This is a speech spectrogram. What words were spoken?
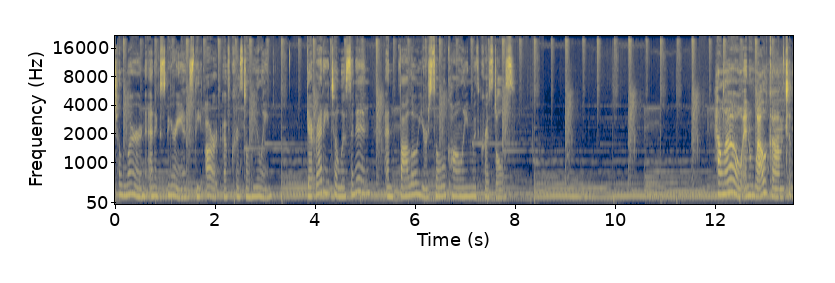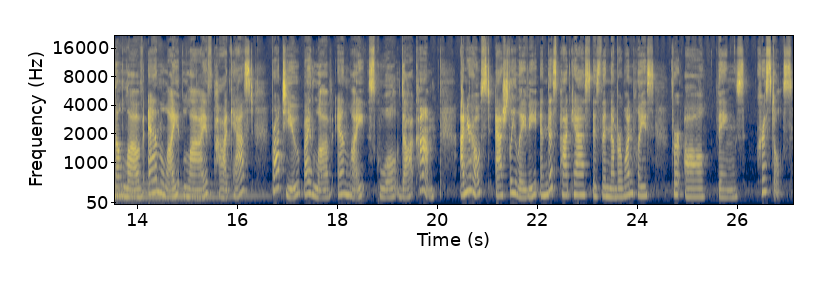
to learn and experience the art of crystal healing. Get ready to listen in and follow your soul calling with crystals. Hello, and welcome to the Love and Light Live podcast brought to you by loveandlightschool.com. I'm your host, Ashley Leavy, and this podcast is the number one place for all things crystals.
